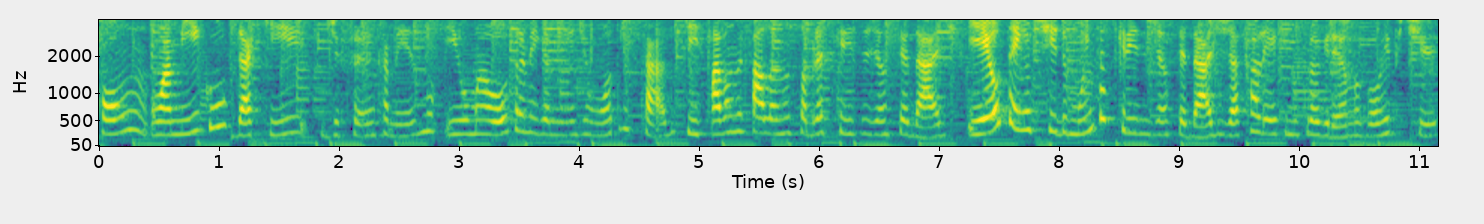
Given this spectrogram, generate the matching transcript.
com um amigo daqui de Franca mesmo e uma outra amiga minha de um outro estado que estavam me falando sobre as crises de ansiedade. E eu tenho tido muitas crises de ansiedade, já falei aqui no programa, vou repetir.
